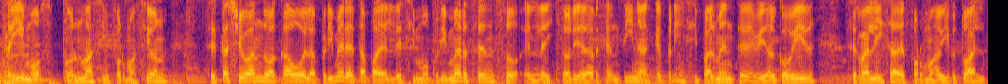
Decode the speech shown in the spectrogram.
Seguimos con más información. Se está llevando a cabo la primera etapa del décimo primer censo en la historia de Argentina, que principalmente debido al COVID se realiza de forma virtual.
